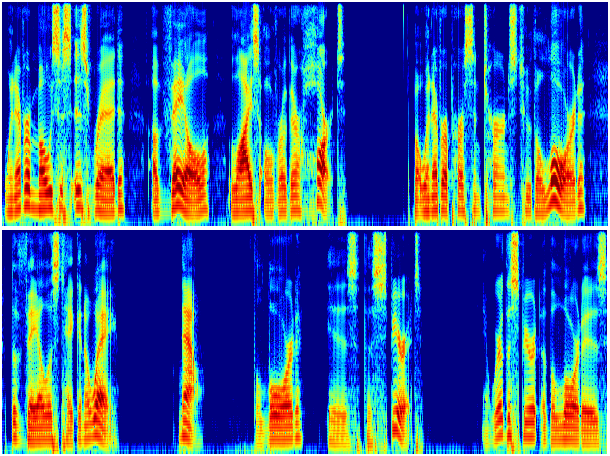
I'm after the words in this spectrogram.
whenever Moses is read, a veil lies over their heart. But whenever a person turns to the Lord, the veil is taken away. Now, the Lord is the Spirit. And where the Spirit of the Lord is,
